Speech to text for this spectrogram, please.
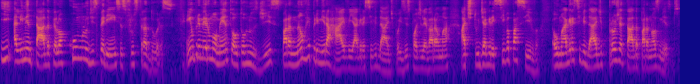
e alimentada pelo acúmulo de experiências frustradoras. Em um primeiro momento, o autor nos diz para não reprimir a raiva e a agressividade, pois isso pode levar a uma atitude agressiva passiva ou uma agressividade projetada para nós mesmos.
